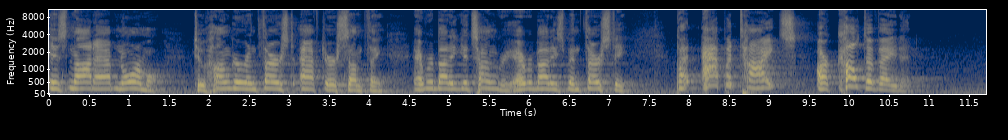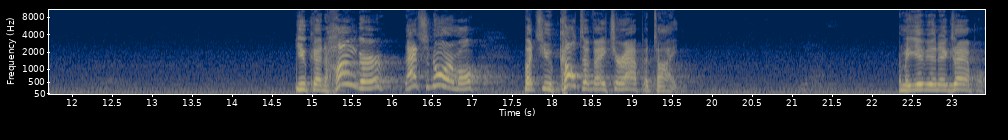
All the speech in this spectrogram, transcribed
is not abnormal. To hunger and thirst after something Everybody gets hungry. Everybody's been thirsty. But appetites are cultivated. You can hunger, that's normal, but you cultivate your appetite. Let me give you an example.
